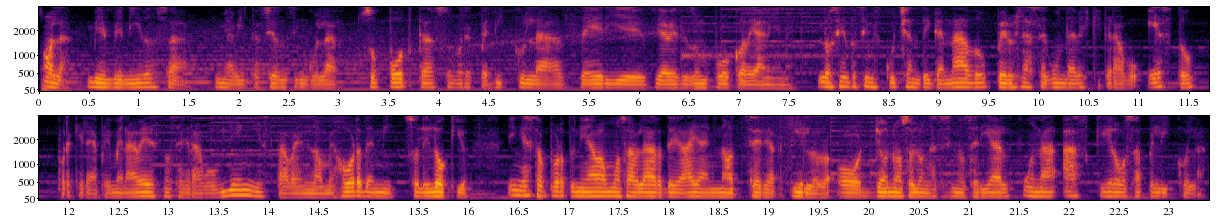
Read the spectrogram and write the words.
Hola, bienvenidos a Mi Habitación Singular, su podcast sobre películas, series y a veces un poco de anime. Lo siento si me escuchan de ganado, pero es la segunda vez que grabo esto, porque la primera vez no se grabó bien y estaba en lo mejor de mi soliloquio. En esta oportunidad vamos a hablar de I Am Not Serial Killer o Yo no soy un asesino serial, una asquerosa película.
